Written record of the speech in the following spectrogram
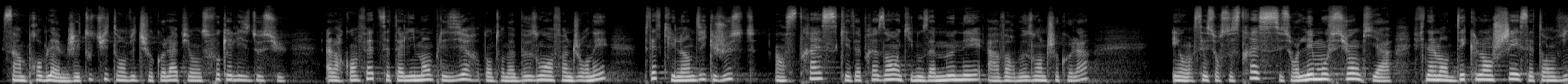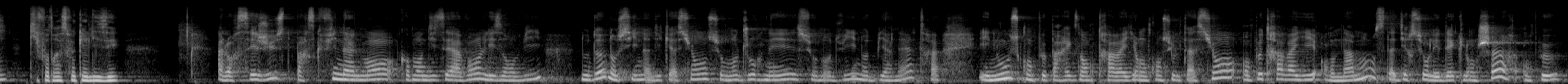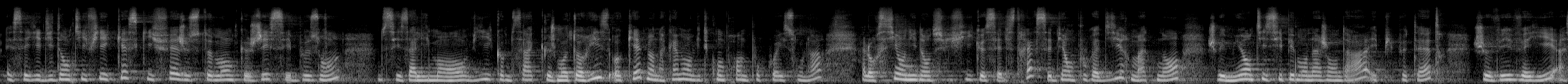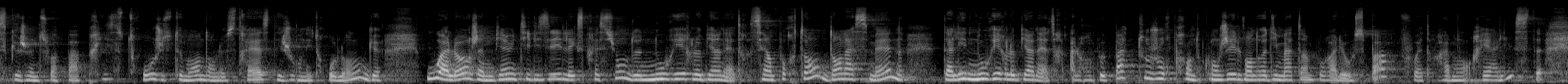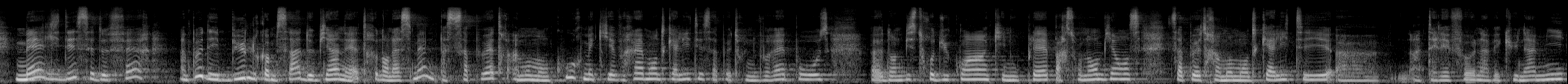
c'est un problème, j'ai tout de suite envie de chocolat, puis on se focalise dessus. Alors qu'en fait, cet aliment plaisir dont on a besoin en fin de journée, peut-être qu'il indique juste un stress qui était présent et qui nous a mené à avoir besoin de chocolat. Et c'est sur ce stress, c'est sur l'émotion qui a finalement déclenché cette envie qu'il faudrait se focaliser. Alors c'est juste parce que finalement, comme on disait avant, les envies, donne aussi une indication sur notre journée, sur notre vie, notre bien-être. Et nous, ce qu'on peut par exemple travailler en consultation, on peut travailler en amont, c'est-à-dire sur les déclencheurs. On peut essayer d'identifier qu'est-ce qui fait justement que j'ai ces besoins, ces aliments en vie comme ça que je m'autorise. Ok, mais on a quand même envie de comprendre pourquoi ils sont là. Alors si on identifie que c'est le stress, eh bien on pourrait dire maintenant, je vais mieux anticiper mon agenda et puis peut-être je vais veiller à ce que je ne sois pas prise trop justement dans le stress des journées trop longues ou ou alors, j'aime bien utiliser l'expression de nourrir le bien-être. C'est important dans la semaine d'aller nourrir le bien-être. Alors, on ne peut pas toujours prendre congé le vendredi matin pour aller au spa, il faut être vraiment réaliste. Mais l'idée, c'est de faire un peu des bulles comme ça de bien-être dans la semaine, parce que ça peut être un moment court, mais qui est vraiment de qualité. Ça peut être une vraie pause euh, dans le bistrot du coin qui nous plaît par son ambiance. Ça peut être un moment de qualité, euh, un téléphone avec une amie,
